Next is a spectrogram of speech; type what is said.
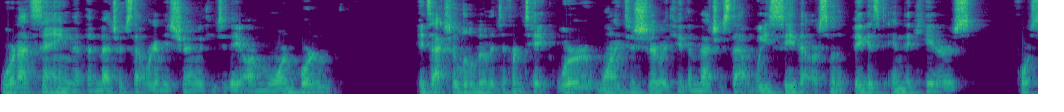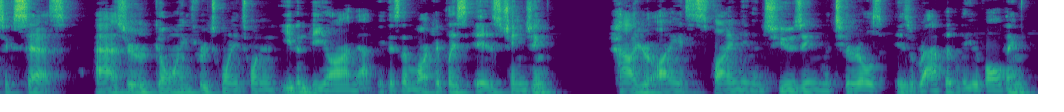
we're not saying that the metrics that we're going to be sharing with you today are more important it's actually a little bit of a different take. We're wanting to share with you the metrics that we see that are some of the biggest indicators for success as you're going through 2020 and even beyond that, because the marketplace is changing. How your audience is finding and choosing materials is rapidly evolving.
